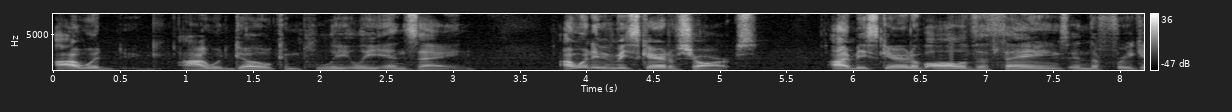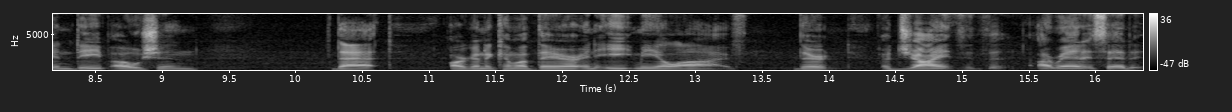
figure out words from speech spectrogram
I would I would go completely insane. I wouldn't even be scared of sharks. I'd be scared of all of the things in the freaking deep ocean that are going to come up there and eat me alive. They're a giant. I read it said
